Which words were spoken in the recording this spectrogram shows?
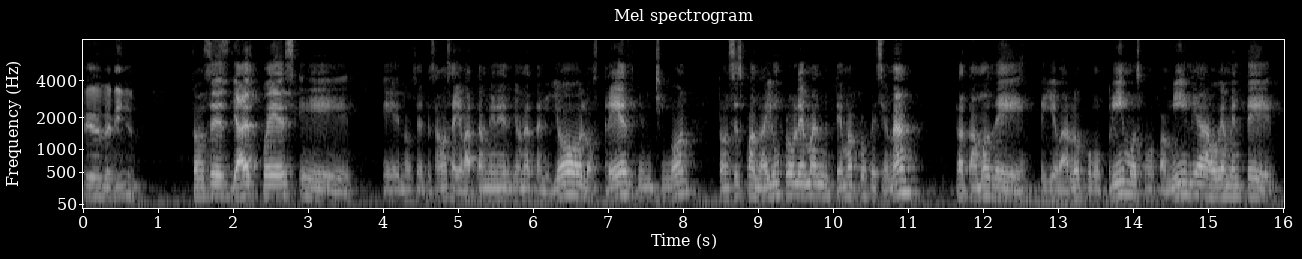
Sí, desde niño. Entonces ya después, eh, eh, nos empezamos a llevar también el Jonathan y yo, los tres, bien chingón. Entonces, cuando hay un problema en el tema profesional, tratamos de, de llevarlo como primos, como familia, obviamente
